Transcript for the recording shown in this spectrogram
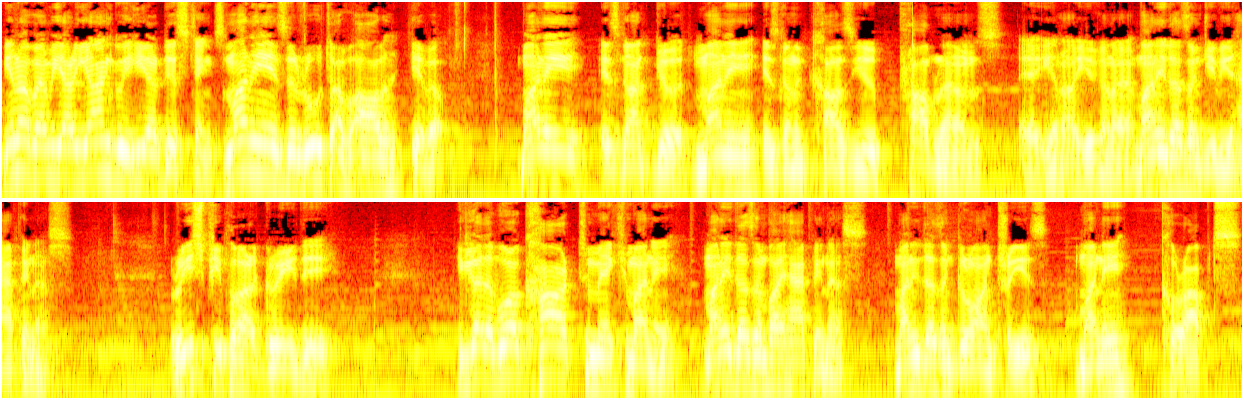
You know when we are young we hear these things. Money is the root of all evil. Money is not good. Money is going to cause you problems uh, you know you're going to money doesn't give you happiness Rich people are greedy. You gotta work hard to make money. Money doesn't buy happiness. Money doesn't grow on trees. Money corrupts.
